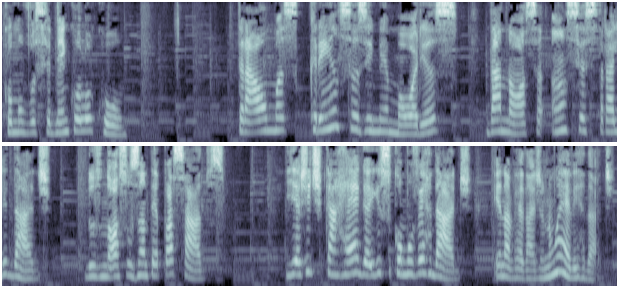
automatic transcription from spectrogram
como você bem colocou, traumas, crenças e memórias da nossa ancestralidade, dos nossos antepassados. E a gente carrega isso como verdade. E na verdade não é verdade.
